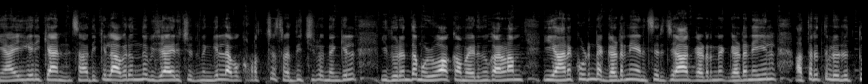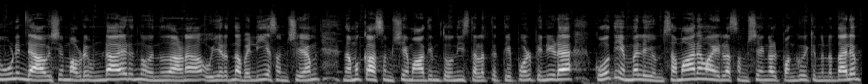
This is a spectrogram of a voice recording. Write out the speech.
ന്യായീകരിക്കാൻ സാധിക്കില്ല. അവരൊന്ന് വിചാരിച്ചിരുന്നെങ്കിൽ അവർ കുറച്ച് ശ്രദ്ധിച്ചിരുന്നെങ്കിൽ ഈ ദുരന്തം ഒഴിവാക്കാമായിരുന്നു. കാരണം ഈ ആനക്കൂടിന്റെ ഘടന അനുസരിച്ച് ആ ഘടന ഘടനയിൽ അത്തരത്തിലൊരു തൂണിന്റെ ആവശ്യം അവിടെ ഉണ്ടായിരുന്നു എന്നതാണ് ഉയർന്ന വലിയ സംശയം. നമുക്ക് ആ സംശയം ആദ്യം തോന്നി സ്ഥലത്തെത്തിയപ്പോൾ പിന്നീട് കോന്നി എം എൽ എയും സമാനമായുള്ള സംശയങ്ങൾ പങ്കുവെക്കുന്നുണ്ട് എന്തായാലും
